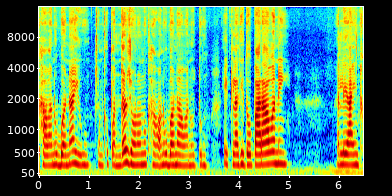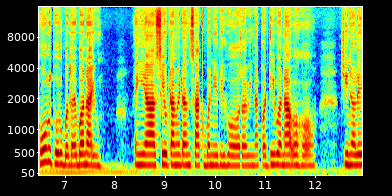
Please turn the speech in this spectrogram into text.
ખાવાનું બનાવ્યું જેમ કે પંદર જણોનું ખાવાનું બનાવવાનું હતું. એકલાથી તો પાર આવે નહીં. એટલે આઈને થોડું થોડું બધાએ બનાવ્યું અહીંયા સેવ ટામેટાનું શાક બની રહ્યું હો, રવિના કઢી બનાવો હો. જીનલે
